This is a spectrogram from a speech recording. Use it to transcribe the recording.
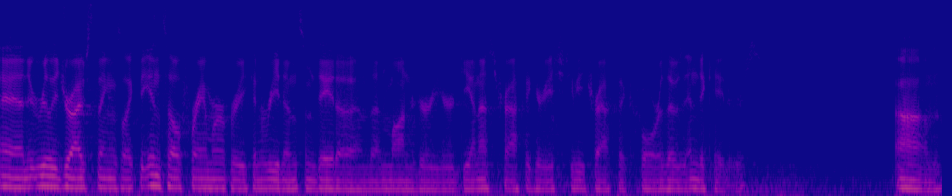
and it really drives things like the Intel framework where you can read in some data and then monitor your DNS traffic or HTTP traffic for those indicators. Um,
